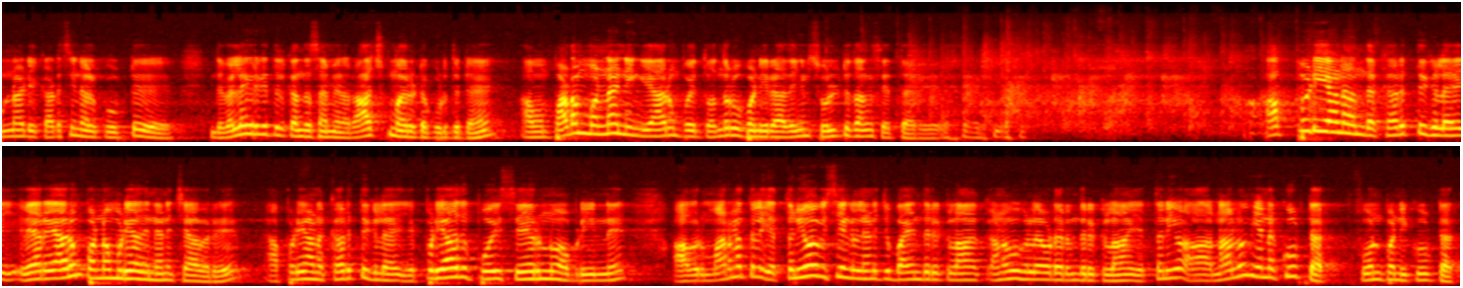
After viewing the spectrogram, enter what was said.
முன்னாடி கடைசி நாள் கூப்பிட்டு இந்த வெள்ளை கிரகத்தில் கந்தசாமி நான் ராஜ்குமார்கிட்ட கொடுத்துட்டேன். அவன் படம் பண்ணால் நீங்கள் யாரும் போய் தொந்தரவு பண்ணிடாதீங்கன்னு சொல்லிட்டு தாங்க சேர்த்தாரு அப்படியான அந்த கருத்துக்களை வேற யாரும் பண்ண முடியாதுன்னு நினைச்ச அவரு அப்படியான கருத்துக்களை எப்படியாவது போய் சேரணும் அப்படின்னு அவர் மரணத்தில் எத்தனையோ விஷயங்கள் நினைச்சு பயந்துருக்கலாம் கனவுகளோட இருந்திருக்கலாம் எத்தனையோ ஆனாலும் என்னை கூப்பிட்டார் ஃபோன் பண்ணி கூப்பிட்டார்.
